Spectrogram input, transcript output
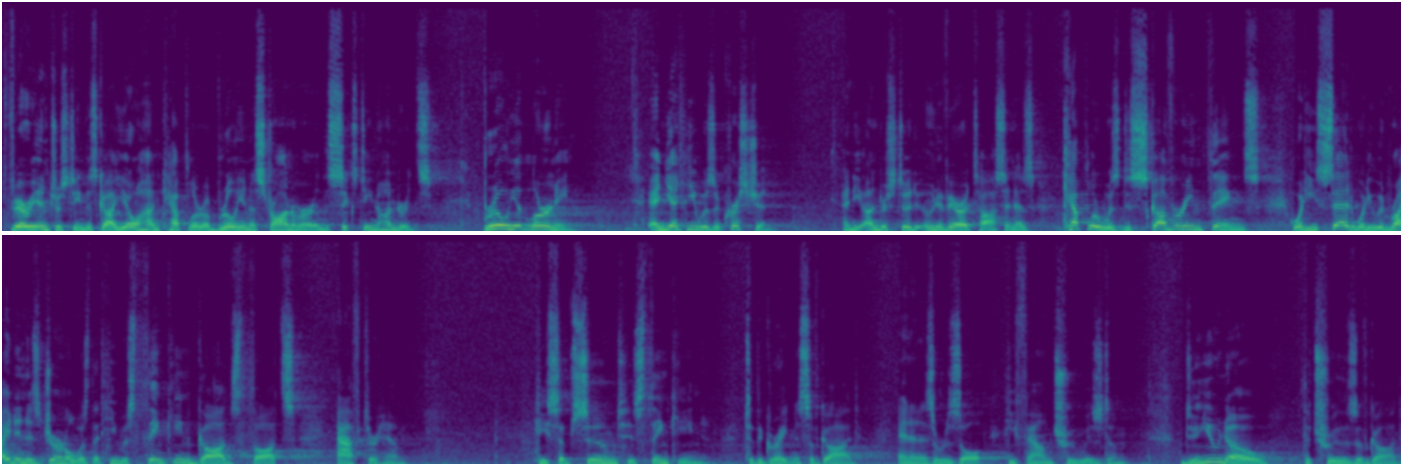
It's very interesting. This guy, Johann Kepler, a brilliant astronomer in the 1600s, brilliant learning, and yet he was a Christian. And he understood una veritas. And as Kepler was discovering things, what he said, what he would write in his journal was that he was thinking God's thoughts after him he subsumed his thinking to the greatness of God, and as a result, he found true wisdom. Do you know the truths of God?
